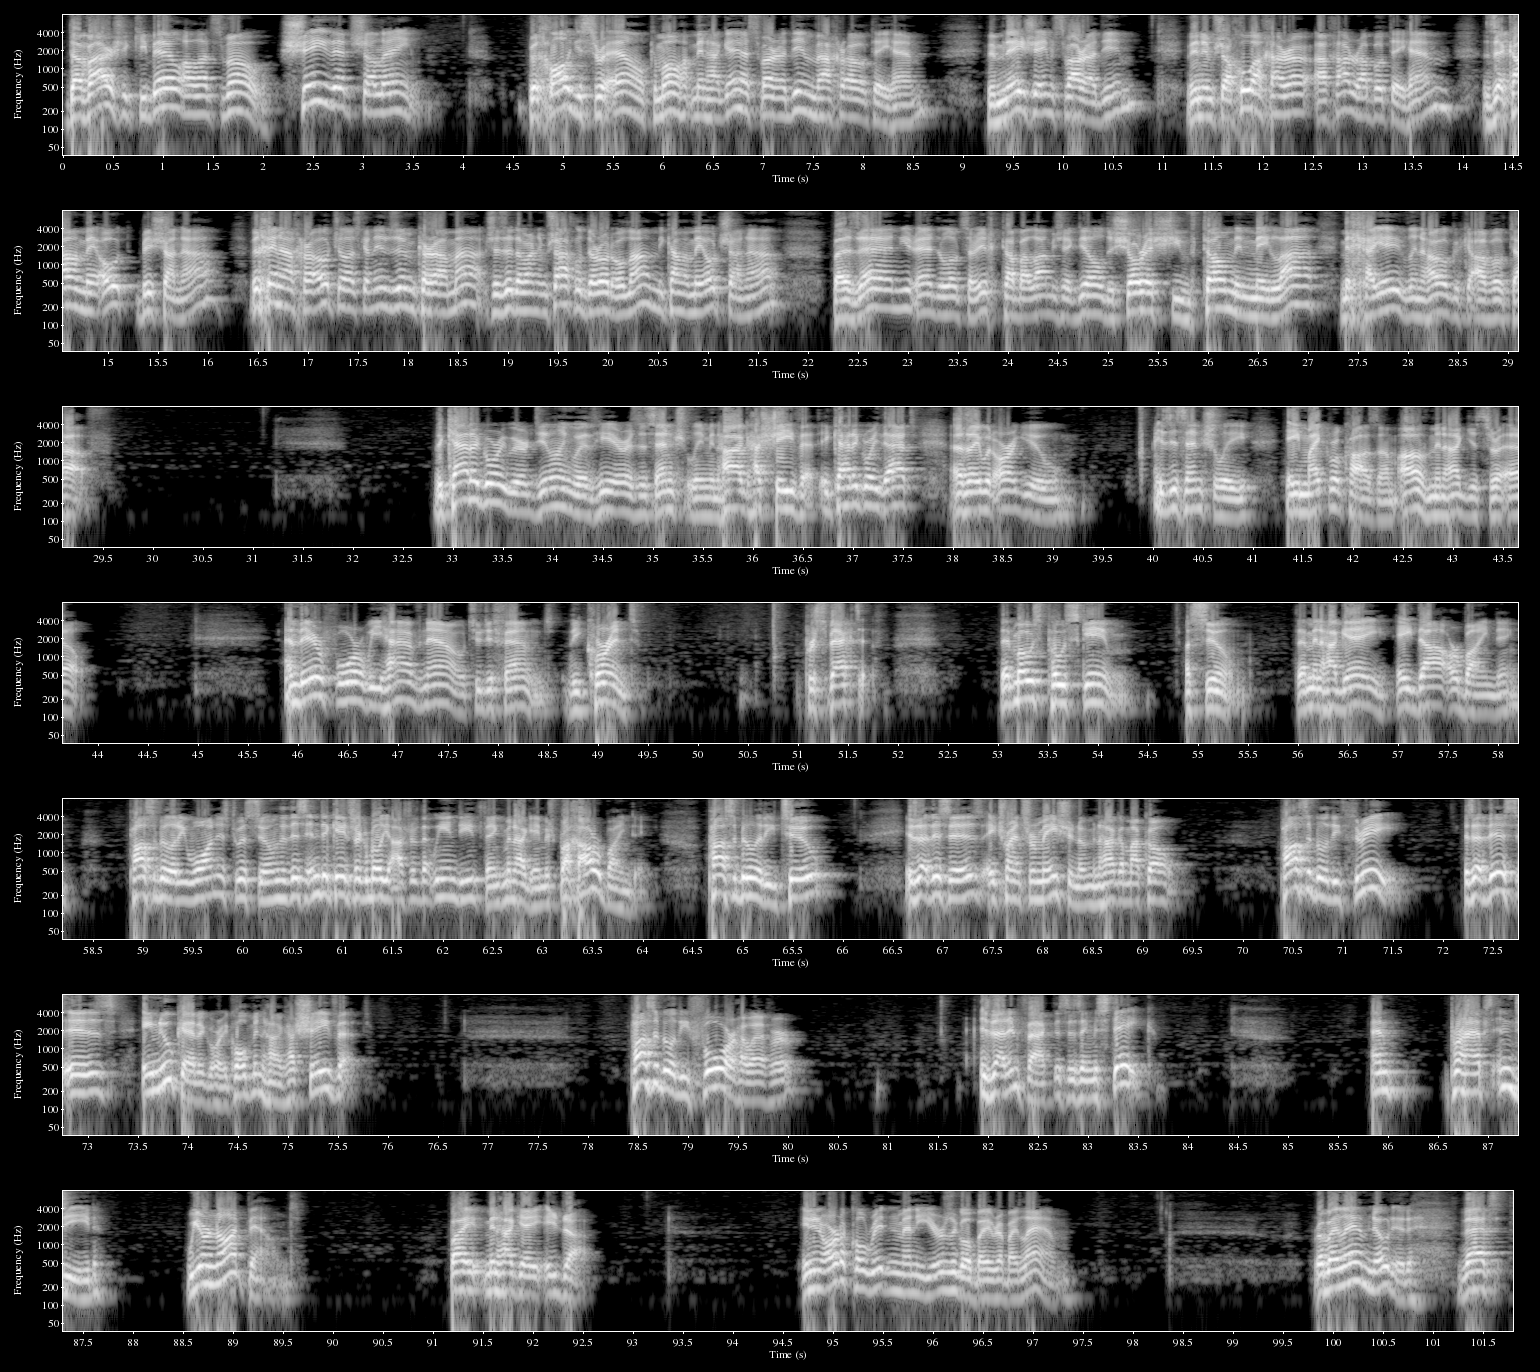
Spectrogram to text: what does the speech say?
Davar shekibel al atzmo shevet shalem b'chal Yisrael kamo minhagei asfaradim v'achraotehem v'mnei shem svaradim ונמשכו אחר, אחר רבותיהם, זה כמה מאות בשנה, וכן ההכרעות של אשכנזים כרמה, שזה דבר נמשך לדורות עולם מכמה מאות שנה, בזה נראה דלא צריך קבלה משגדיל דשורש שבטו ממילא מחייב לנהוג כאבותיו. The category we are dealing with here is essentially minhag hashevet, a category that, as I would argue, is essentially a microcosm of Minhag Yisrael. And therefore, we have now to defend the current perspective that most poskim assume that minhagei eda are binding. Possibility one is to assume that this indicates Yashav that we indeed think minhagei mishpacha are binding. Possibility two is that this is a transformation of minhag makom. Possibility three is that this is a new category called Minhag Hashevet. Possibility four, however, is that in fact this is a mistake. And perhaps indeed we are not bound by Minhage Eda. In an article written many years ago by Rabbi Lamm, Rabbi Lamm noted that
